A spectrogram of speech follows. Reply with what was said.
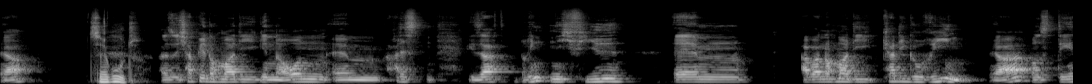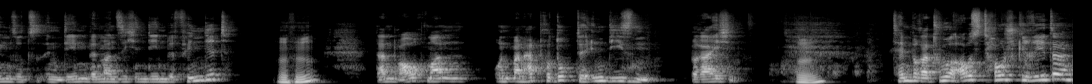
Ja. Sehr gut. Also ich habe hier nochmal die genauen, ähm, aber das, wie gesagt, bringt nicht viel, ähm, aber nochmal die Kategorien, ja, aus denen so, in denen, wenn man sich in denen befindet, mhm. dann braucht man, und man hat Produkte in diesen Bereichen. Mhm. Temperaturaustauschgeräte.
